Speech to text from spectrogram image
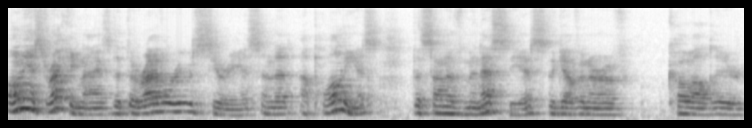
Onias recognized that the rivalry was serious and that Apollonius, the son of Menestheus, the governor of Coele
